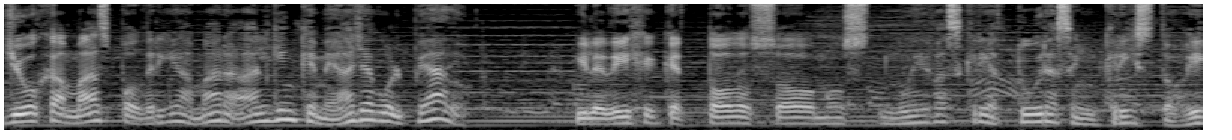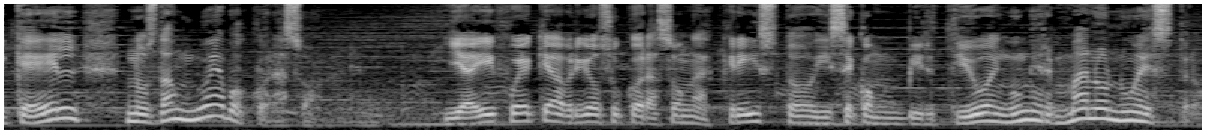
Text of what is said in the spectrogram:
Yo jamás podría amar a alguien que me haya golpeado. Y le dije que todos somos nuevas criaturas en Cristo y que Él nos da un nuevo corazón. Y ahí fue que abrió su corazón a Cristo y se convirtió en un hermano nuestro.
